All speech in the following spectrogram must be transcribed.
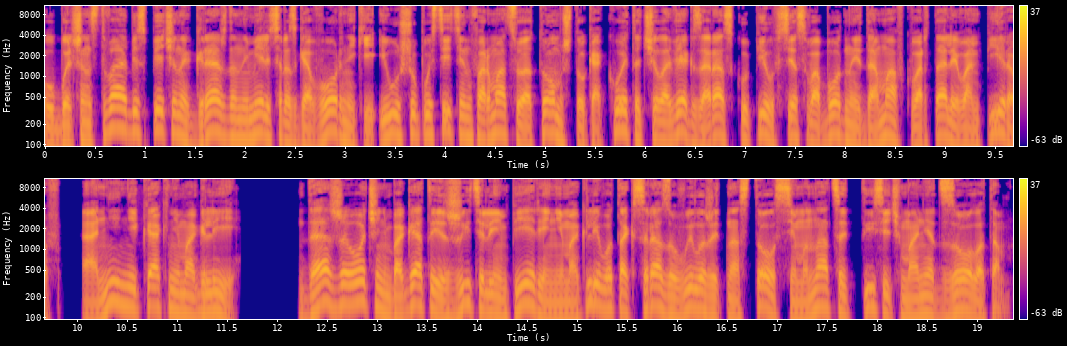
У большинства обеспеченных граждан имелись разговорники, и уж упустить информацию о том, что какой-то человек за раз купил все свободные дома в квартале вампиров, они никак не могли. Даже очень богатые жители империи не могли вот так сразу выложить на стол 17 тысяч монет золотом.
